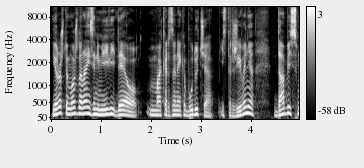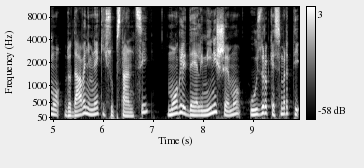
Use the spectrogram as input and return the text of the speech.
i ono što je možda najzanimljiviji deo, makar za neka buduća istraživanja, da bismo dodavanjem nekih substanci mogli da eliminišemo uzroke smrti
